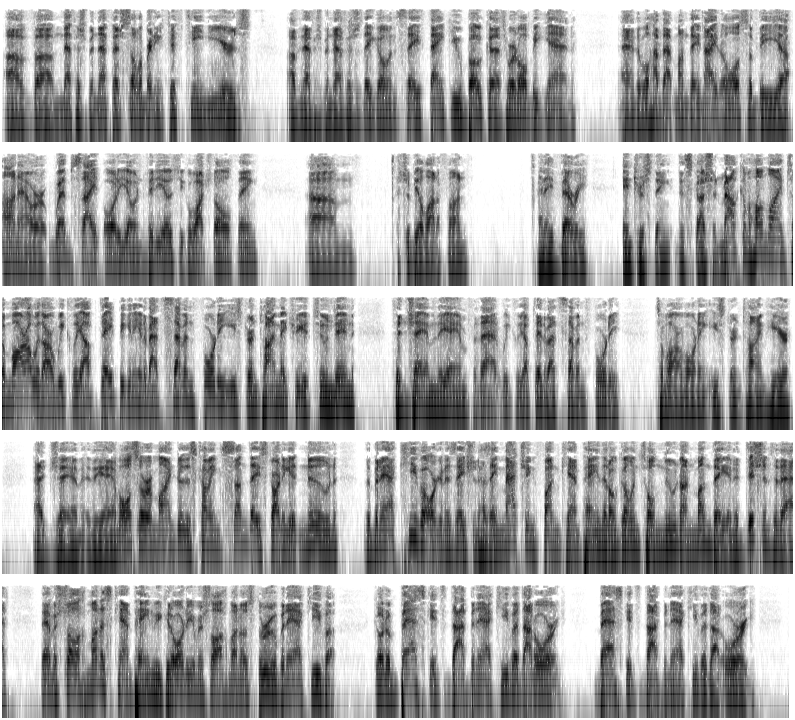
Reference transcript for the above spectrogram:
of um, Nefesh B'Nefesh, celebrating 15 years of Nefesh B'Nefesh. They go and say, thank you, Boca. That's where it all began. And we'll have that Monday night. It'll also be uh, on our website, audio and video, so you can watch the whole thing. Um, it should be a lot of fun and a very interesting discussion. Malcolm Hoenlein tomorrow with our weekly update beginning at about 7:40 Eastern Time. Make sure you tuned in to JM and the AM for that weekly update about 7:40 tomorrow morning Eastern Time here at JM and the AM. Also, a reminder: this coming Sunday, starting at noon, the Bnei Akiva organization has a matching fund campaign that'll go until noon on Monday. In addition to that, they have a Shalach Manos campaign where you can order your Shalach Manos through Bnei Akiva. Go to baskets.bneiakiva.org baskets.bneiakiva.org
